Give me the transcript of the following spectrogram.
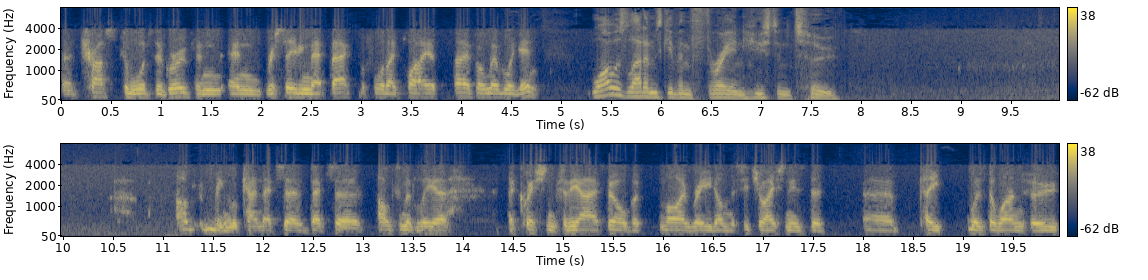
uh, trust towards the group and, and receiving that back before they play at AFL level again. Why was Ladhams given three and Houston two? I mean, look, Kane, that's a, that's a, ultimately a, a question for the AFL. But my read on the situation is that uh, Pete was the one who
